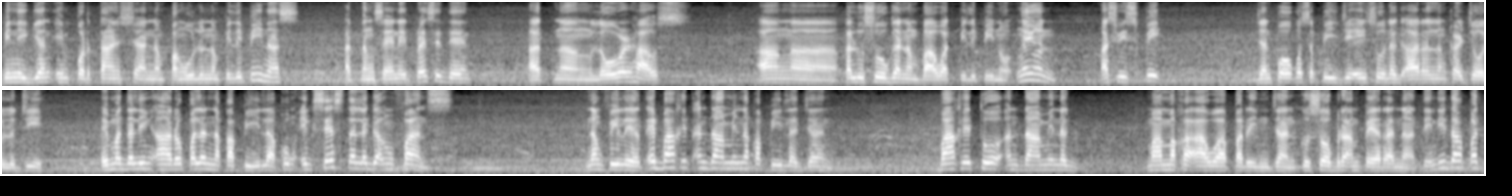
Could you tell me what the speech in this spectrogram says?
binigyan importansya ng Pangulo ng Pilipinas at ng Senate President at ng lower house ang ah, kalusugan ng bawat Pilipino. Ngayon, as we speak, dyan po ako sa PGA so nag-aral ng cardiology. Eh madaling araw pala nakapila. Kung excess talaga ang funds ng PhilHealth, eh bakit ang dami nakapila dyan? Bakit to ang dami nag mamakaawa pa rin dyan kung sobra ang pera natin? Hindi dapat,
